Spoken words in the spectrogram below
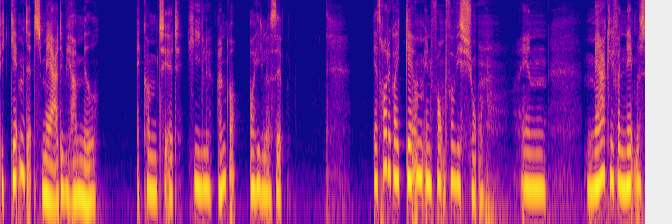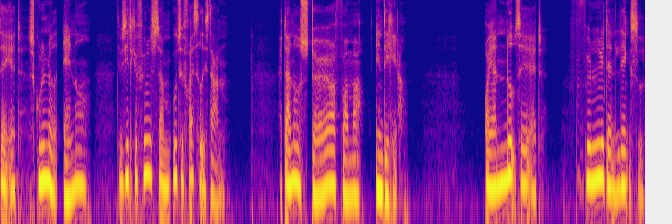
igennem den smerte, vi har med, at komme til at hele andre og hele os selv. Jeg tror, det går igennem en form for vision. En mærkelig fornemmelse af at skulle noget andet. Det vil sige, at det kan føles som utilfredshed i starten. At der er noget større for mig end det her. Og jeg er nødt til at følge den længsel,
